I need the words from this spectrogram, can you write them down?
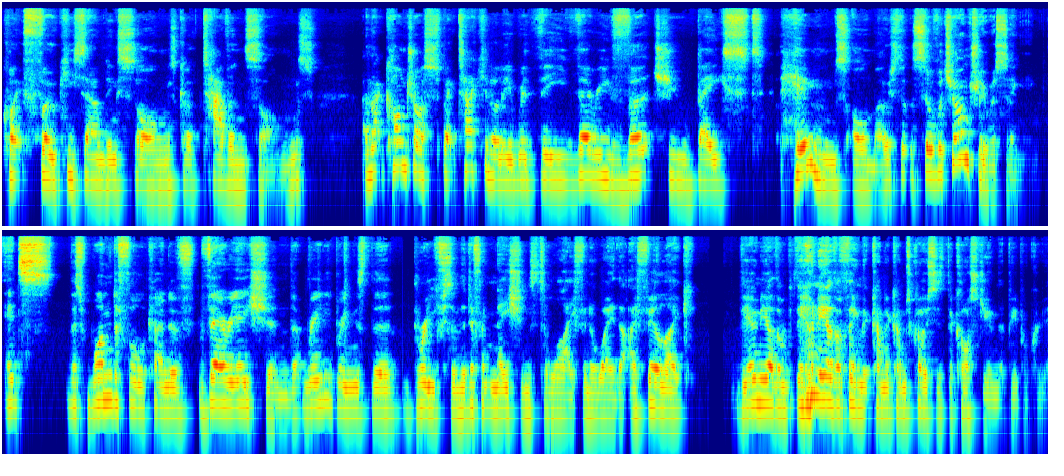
quite folky sounding songs, kind of tavern songs, and that contrasts spectacularly with the very virtue based hymns almost that the Silver Chantry was singing it's this wonderful kind of variation that really brings the briefs and the different nations to life in a way that I feel like the only other the only other thing that kind of comes close is the costume that people create.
